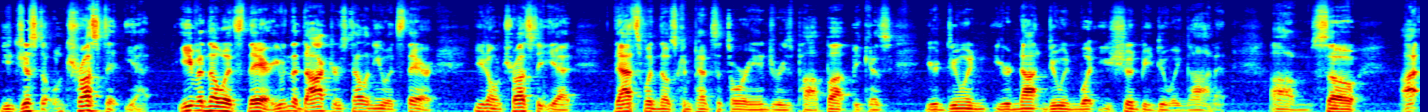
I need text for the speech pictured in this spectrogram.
you just don't trust it yet. Even though it's there, even the doctor's telling you it's there, you don't trust it yet. That's when those compensatory injuries pop up because you're doing you're not doing what you should be doing on it. Um, so I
